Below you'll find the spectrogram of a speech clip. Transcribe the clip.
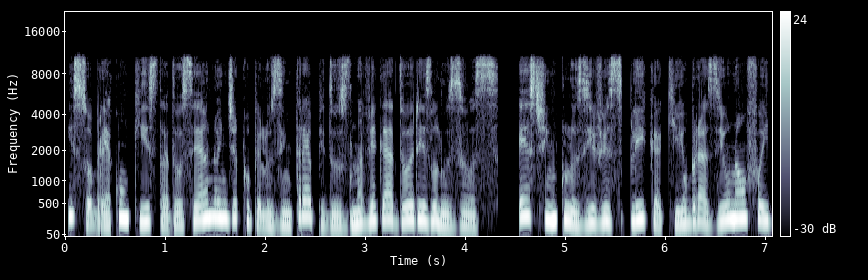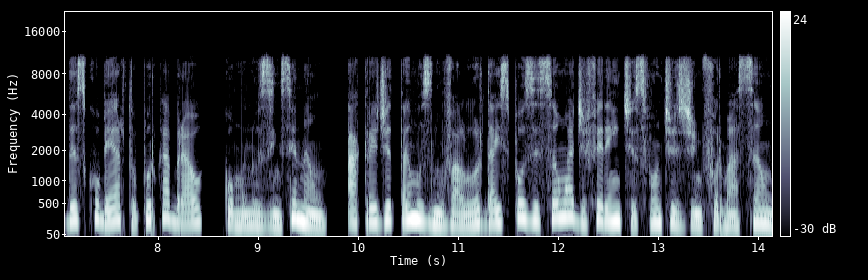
e sobre a conquista do Oceano Índico pelos intrépidos navegadores lusos. Este inclusive explica que o Brasil não foi descoberto por Cabral, como nos ensinam. Acreditamos no valor da exposição a diferentes fontes de informação,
